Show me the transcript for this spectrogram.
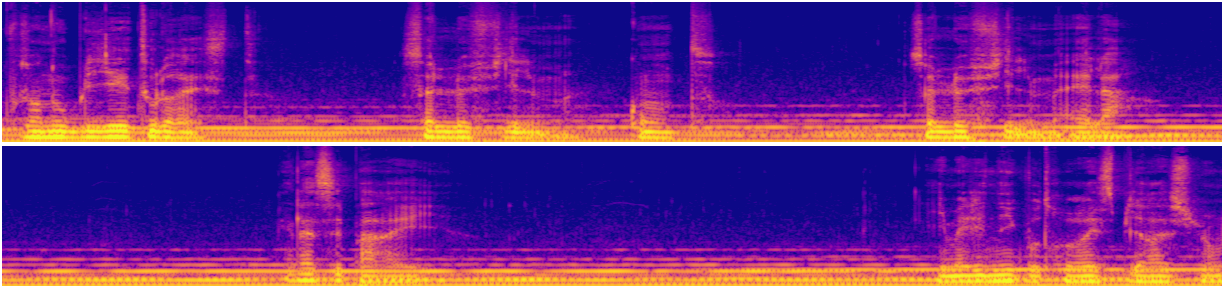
Vous en oubliez tout le reste. Seul le film compte. Seul le film est là. Et là c'est pareil. Imaginez que votre respiration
